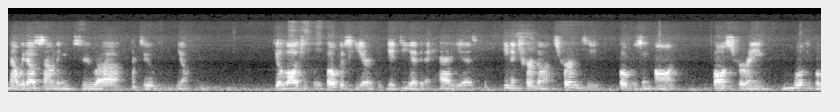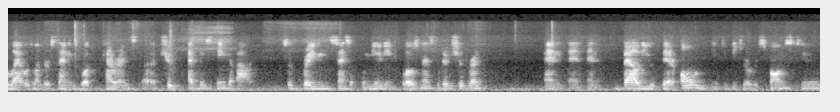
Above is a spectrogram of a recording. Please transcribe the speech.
Now, without sounding too, uh, too, you know, theologically focused here, the idea that I had is in eternal uncertainty, focusing on fostering multiple levels of understanding what parents uh, should at least think about. So creating a sense of community and closeness to their children and, and, and value their own individual response to,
